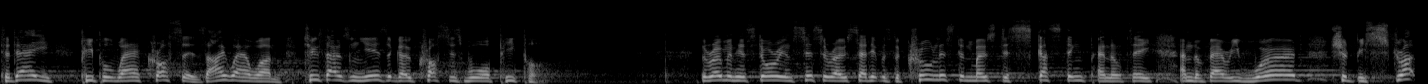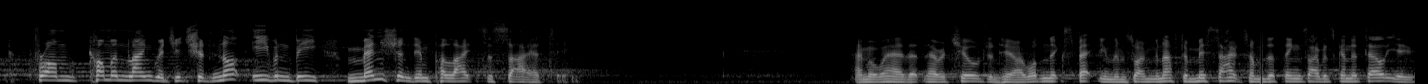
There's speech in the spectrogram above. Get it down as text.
Today, people wear crosses. I wear one. 2,000 years ago, crosses wore people. The Roman historian Cicero said it was the cruelest and most disgusting penalty, and the very word should be struck from common language. It should not even be mentioned in polite society. I'm aware that there are children here. I wasn't expecting them, so I'm going to have to miss out some of the things I was going to tell you.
